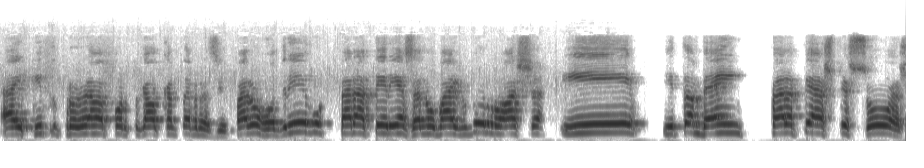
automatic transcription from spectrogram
a equipe do programa Portugal Canta Brasil. Para o Rodrigo, para a Tereza no bairro do Rocha e, e também para as pessoas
